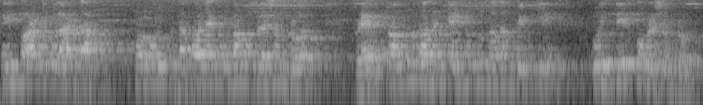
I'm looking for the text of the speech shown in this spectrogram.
In particular, the, the project urban population growth rate from 2010 to 2015 with this population growth.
